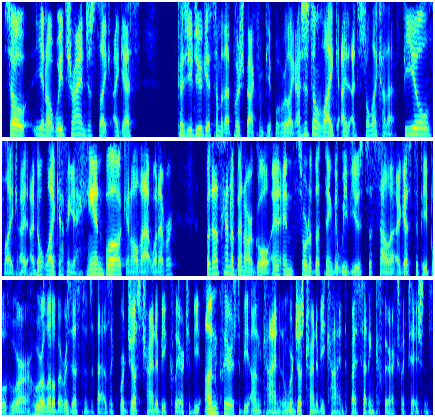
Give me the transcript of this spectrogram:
so you know we try and just like i guess because you do get some of that pushback from people who are like i just don't like i, I just don't like how that feels like I, I Mhm. don't like having a handbook and all that whatever but that's kind of been our goal and, and sort of the thing that we've used to sell it i guess to people who are who are a little bit resistant to that is like we're just trying to be clear. To be unclear is to be unkind and we're just trying to be kind by setting clear expectations.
